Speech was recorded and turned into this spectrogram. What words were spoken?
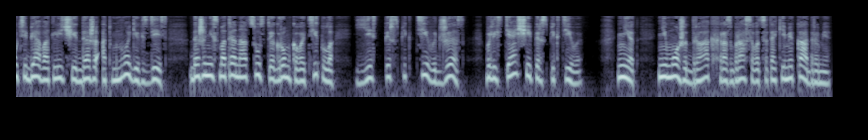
У тебя, в отличие даже от многих здесь, даже несмотря на отсутствие громкого титула, есть перспективы, Джесс, блестящие перспективы. Нет, не может Дракх разбрасываться такими кадрами.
